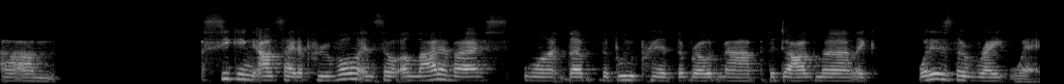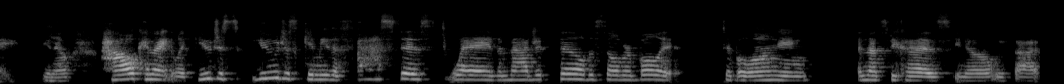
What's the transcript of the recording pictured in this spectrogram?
um, seeking outside approval and so a lot of us want the the blueprint the roadmap the dogma like what is the right way you know? How can i like you just you just give me the fastest way the magic pill the silver bullet to belonging and that's because you know we've got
